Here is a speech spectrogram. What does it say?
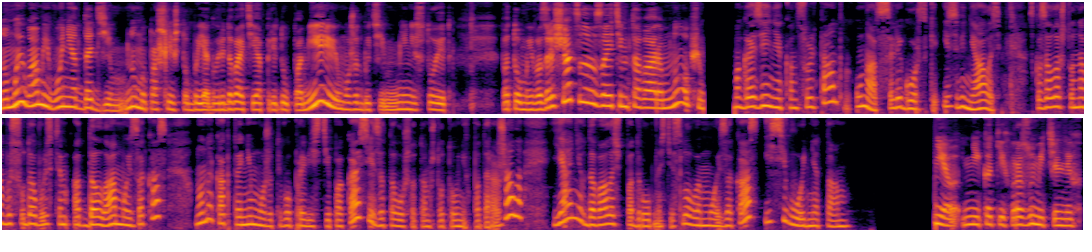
но мы вам его не отдадим. Ну, мы пошли, чтобы, я говорю, давайте я приду померяю, может быть, мне не стоит потом и возвращаться за этим товаром. Ну, в общем, магазине консультант у нас в Солигорске извинялась, сказала, что она бы с удовольствием отдала мой заказ, но она как-то не может его провести по кассе из-за того, что там что-то у них подорожало. Я не вдавалась в подробности. Слово «мой заказ» и сегодня там. Мне никаких вразумительных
